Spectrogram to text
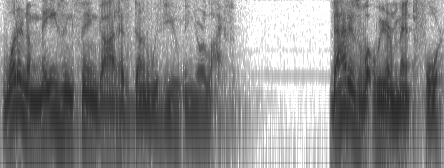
what an amazing thing God has done with you in your life." That is what we are meant for.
